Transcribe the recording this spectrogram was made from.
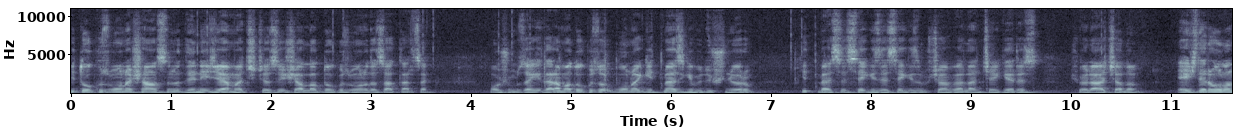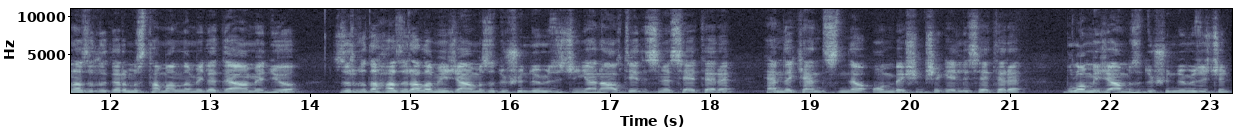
bir 9 won'a şansını deneyeceğim açıkçası. İnşallah 9 won'u da satarsak hoşumuza gider ama 9 won'a gitmez gibi düşünüyorum. Gitmezse 8'e 8.5'a falan çekeriz. Şöyle açalım. Ejderi olan hazırlıklarımız tam anlamıyla devam ediyor. Zırhı da hazır alamayacağımızı düşündüğümüz için yani 6-7'sine STR hem de kendisinde 15 şimşek 50 STR bulamayacağımızı düşündüğümüz için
